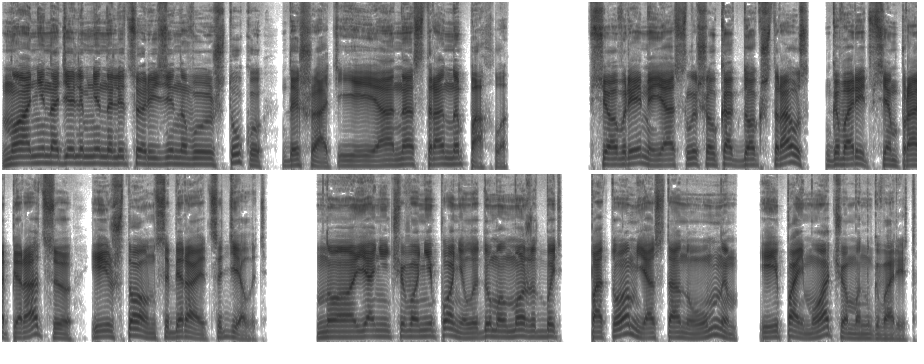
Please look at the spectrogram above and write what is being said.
Но они надели мне на лицо резиновую штуку дышать, и она странно пахла. Все время я слышал, как док Штраус говорит всем про операцию и что он собирается делать. Но я ничего не понял и думал, может быть, потом я стану умным и пойму, о чем он говорит.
